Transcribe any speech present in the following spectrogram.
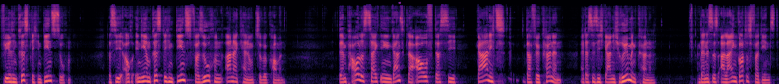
für ihren christlichen Dienst suchen. dass sie auch in ihrem christlichen Dienst versuchen, Anerkennung zu bekommen. Denn Paulus zeigt ihnen ganz klar auf, dass sie gar nichts dafür können, dass sie sich gar nicht rühmen können. Denn es ist allein Gottes Verdienst.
